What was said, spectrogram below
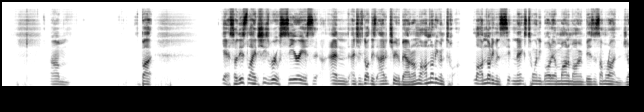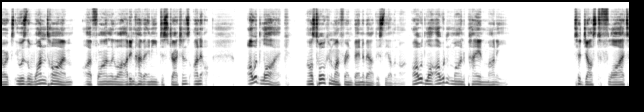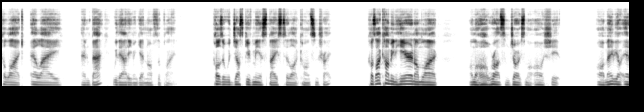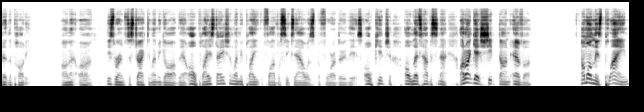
Um, but yeah, so this lady, she's real serious and and she's got this attitude about her. I'm like, I'm not even. T- like, I'm not even sitting next to anybody. I'm minding my own business. I'm writing jokes. It was the one time I finally like I didn't have any distractions. I I would like. I was talking to my friend Ben about this the other night. I would like. I wouldn't mind paying money to just fly to like LA and back without even getting off the plane, because it would just give me a space to like concentrate. Because I come in here and I'm like, I'm like, oh, write some jokes. I'm like, oh shit. Oh, maybe I'll edit the potty. Oh, man, oh, this room's distracting. Let me go up there. Oh, PlayStation. Let me play five or six hours before I do this. Oh, kitchen. Oh, let's have a snack. I don't get shit done ever. I'm on this plane,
